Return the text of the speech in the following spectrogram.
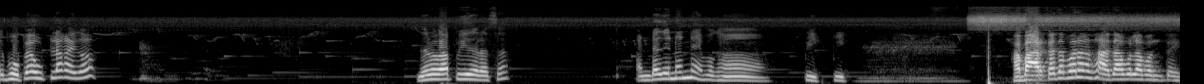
ए भोप्या उठला काय ग? जरा बाबा पी जरासा. अंडा देणार नाही बघ हां. पी पी. हा बारका तर बरं साधा बोला बनतोय.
